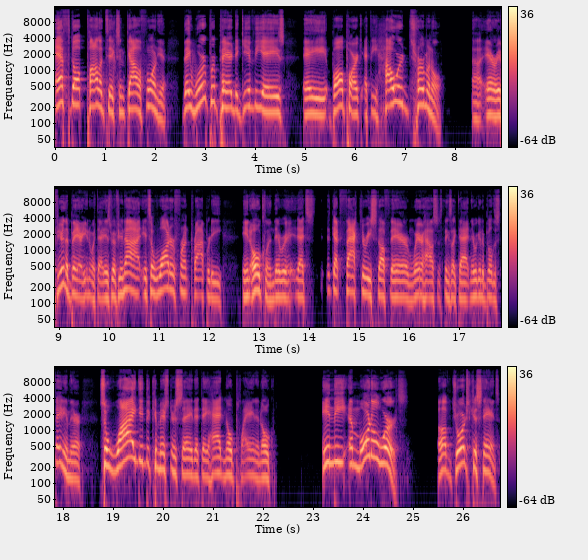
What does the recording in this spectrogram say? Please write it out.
effed up politics in California, they were prepared to give the A's a ballpark at the Howard Terminal uh, area. If you're in the Bay Area, you know what that is. But if you're not, it's a waterfront property in Oakland. They were that's got factory stuff there and warehouses, things like that. And they were going to build a stadium there. So why did the commissioners say that they had no plan in Oakland? In the immortal words of George Costanza,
